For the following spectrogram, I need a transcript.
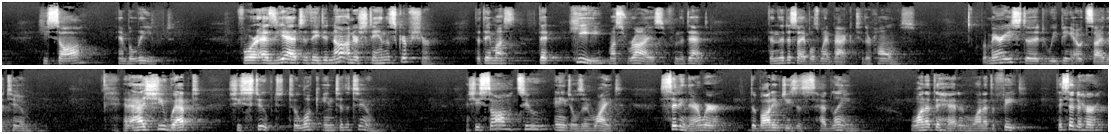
He saw and believed. For as yet they did not understand the scripture that they must that he must rise from the dead. Then the disciples went back to their homes. But Mary stood weeping outside the tomb. And as she wept, she stooped to look into the tomb. And she saw two angels in white sitting there where the body of Jesus had lain, one at the head and one at the feet. They said to her,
